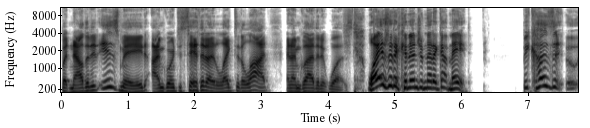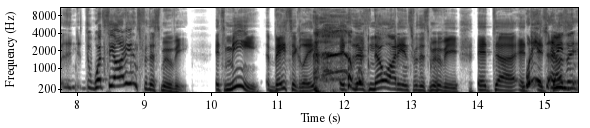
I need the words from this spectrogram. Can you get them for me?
but now that it is made i'm going to say that i liked it a lot and i'm glad that it was Why is it a conundrum that it got made? because uh, what's the audience for this movie it's me basically it, there's no audience for this movie it uh it, what do you? it I mean,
